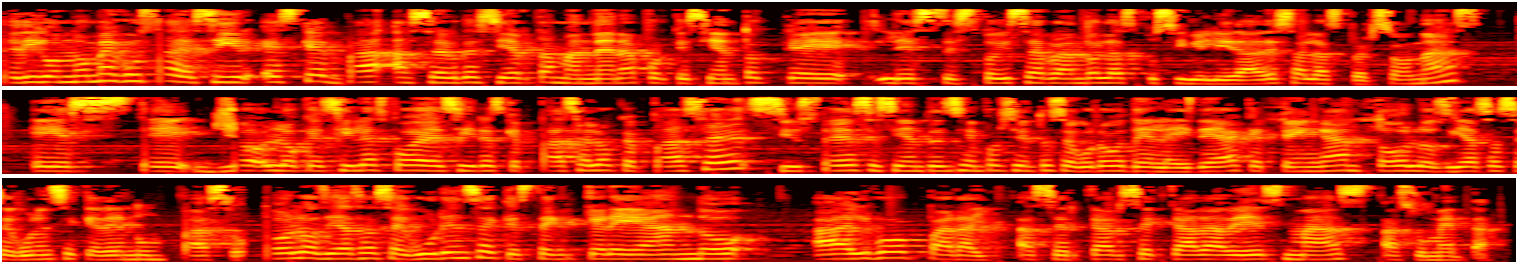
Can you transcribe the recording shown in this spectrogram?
Te digo, no me gusta decir, es que va a ser de cierta manera porque siento que les estoy cerrando las posibilidades a las personas este, yo lo que sí les puedo decir es que pase lo que pase, si ustedes se sienten 100% seguros de la idea que tengan, todos los días asegúrense que den un paso. Todos los días asegúrense que estén creando algo para acercarse cada vez más a su meta.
